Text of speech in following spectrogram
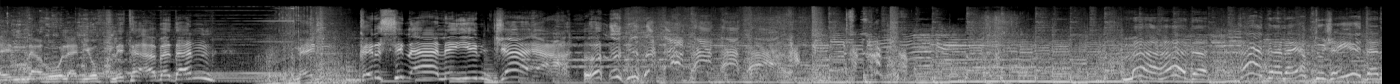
إنه لن يفلت أبدا من قرش آلي جائع. ما هذا؟ هذا لا يبدو جيدا.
